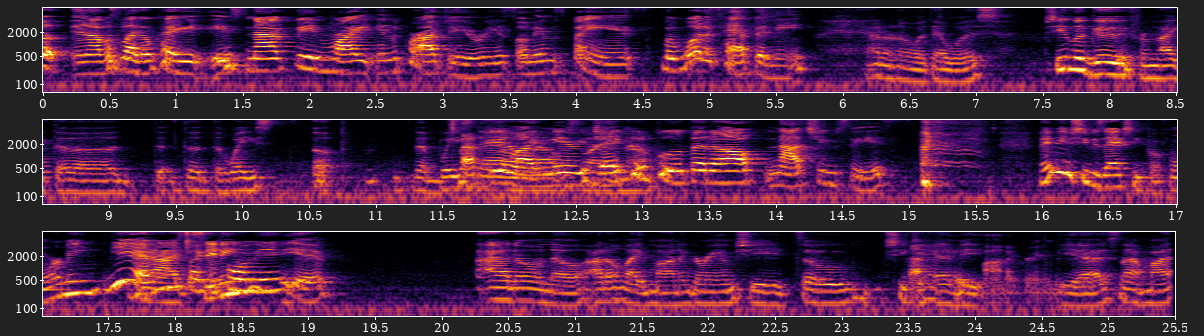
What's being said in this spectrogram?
up and I was like, okay, it's not fitting right in the crotch area, so them was pants. But what is happening? I don't know what that was. She looked good from like the the, the, the waist up, the waist I down. feel like I Mary J no. could have pulled that off, not you, sis. Maybe if she was actually performing, Yeah, not like sitting. performing, yeah. I don't know. I don't like monogram shit, so she I can have it. monogram. Yeah, it's not my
